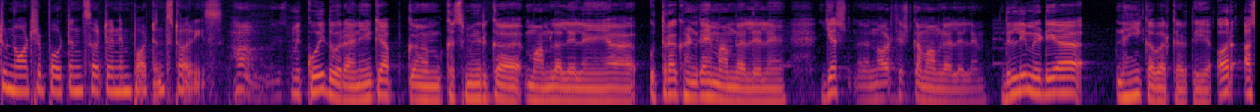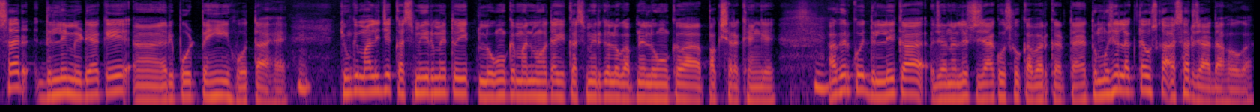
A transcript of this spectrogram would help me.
to not report on certain important stories? हाँ इसमें कोई दो राय नहीं है कि आप अम, कश्मीर का मामला ले लें या उत्तराखंड का ही मामला ले लें या नॉर्थ ईस्ट का मामला ले लें दिल्ली मीडिया नहीं कवर करती है। और असर दिल्ली मीडिया के रिपोर्ट पे ही होता है। क्योंकि मान लीजिए कश्मीर में तो एक लोगों के मन में होता है कि कश्मीर के लोग अपने लोगों का पक्ष रखेंगे। अगर कोई दिल्ली का जर्नलिस्ट जाकर उसको कवर करता है तो मुझे लगता है उसका असर ज़्यादा होगा।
